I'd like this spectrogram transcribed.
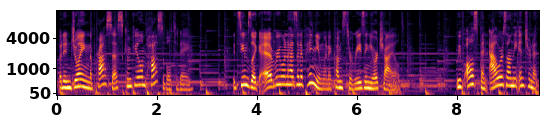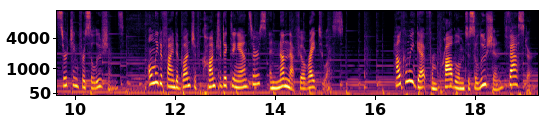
But enjoying the process can feel impossible today. It seems like everyone has an opinion when it comes to raising your child. We've all spent hours on the internet searching for solutions, only to find a bunch of contradicting answers and none that feel right to us. How can we get from problem to solution faster?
